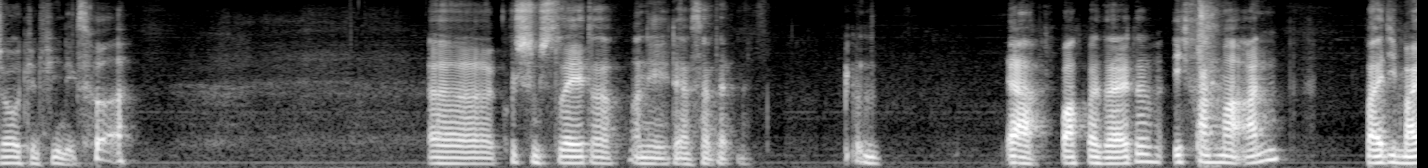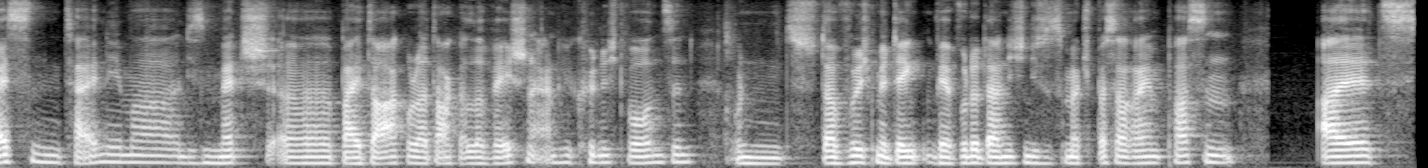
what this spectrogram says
Joaquin Phoenix. äh, Christian Slater. Oh nee, der ist ja Batman. Ja, Spaß beiseite. Ich fange mal an, weil die meisten Teilnehmer in diesem Match äh, bei Dark oder Dark Elevation angekündigt worden sind. Und da würde ich mir denken, wer würde da nicht in dieses Match besser reinpassen als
